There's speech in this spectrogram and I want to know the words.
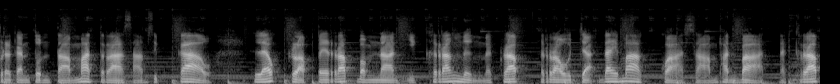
ประกันตนตามมาตรา 39 แล้วกลับไปรับบำนาญอีกครั้งหนึ่งนะครับ เราจะได้มากกว่า 3,000 บาทนะครับ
